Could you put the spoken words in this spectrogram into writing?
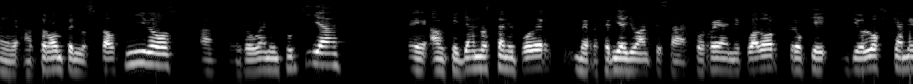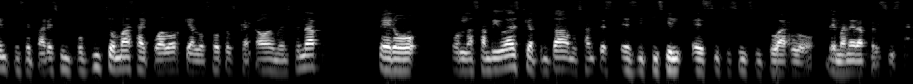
eh, a Trump en los Estados Unidos, a Erdogan en Turquía, eh, aunque ya no está en el poder, me refería yo antes a Correa en Ecuador, creo que ideológicamente se parece un poquito más a Ecuador que a los otros que acabo de mencionar, pero por las ambigüedades que apuntábamos antes, es difícil, es difícil situarlo de manera precisa.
